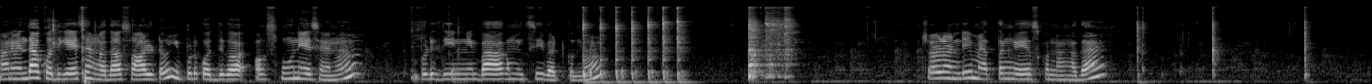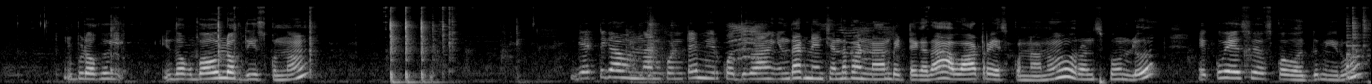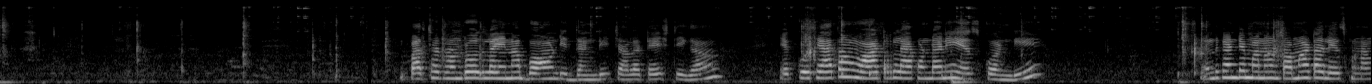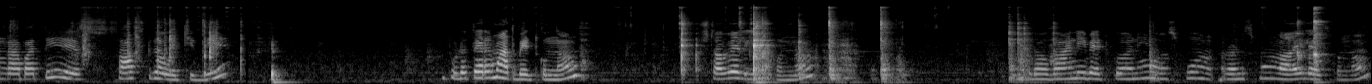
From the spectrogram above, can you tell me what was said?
మనం ఇందాక కొద్దిగా వేసాం కదా సాల్ట్ ఇప్పుడు కొద్దిగా ఒక స్పూన్ వేసాను. ఇప్పుడు దీన్ని బాగా మిక్సీ పట్టుకుందాం. చూడండి మెత్తంగా వేసుకున్నాం కదా. ఇప్పుడు ఒక ఇది ఒక బౌల్లోకి తీసుకుందాం. గట్టిగా ఉందనుకుంటే మీరు కొద్దిగా ఇందాక నేను చింతపండు నానబెట్టే కదా ఆ వాటర్ వేసుకున్నాను రెండు స్పూన్లు. ఎక్కువ వేసి వేసుకోవద్దు మీరు. పచ్చడి రెండు రోజులైనా బాగుండిద్దండి చాలా టేస్టీగా. ఎక్కువ శాతం వాటర్ లేకుండానే వేసుకోండి. ఎందుకంటే మనం టమాటాలు వేసుకున్నాం కాబట్టి సాఫ్ట్గా వచ్చింది ఇప్పుడు తెరమాత పెట్టుకుందాం. స్టవ్ వెలిగించుకుందాం. ఇప్పుడు బాండీ పెట్టుకొని ఒక స్పూన్ రెండు స్పూన్లు ఆయిల్ వేసుకుందాం.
